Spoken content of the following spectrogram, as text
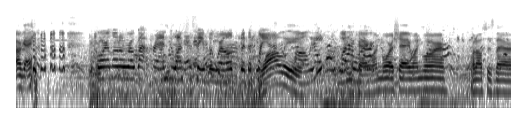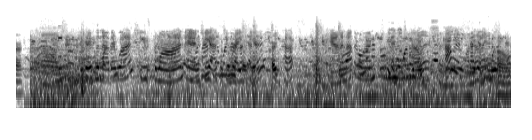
okay. or a little robot friend who wants to save the world with a plan. Wall-E. Wally. One more. okay, one more, Shay, one more. What else is there? Um, there's another one. She's blonde and she has two right here. Two cups. And another one. Alice. Alice. Oh,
